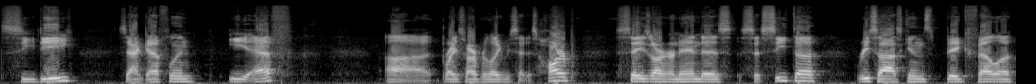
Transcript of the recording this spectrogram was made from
CD. Zach Eflin, EF. Uh, Bryce Harper, like we said, is Harp. Cesar Hernandez, Cecita. Rhys Hoskins, Big Fella.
